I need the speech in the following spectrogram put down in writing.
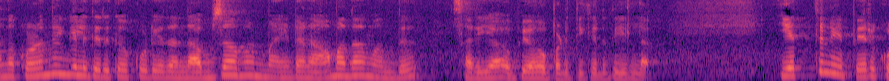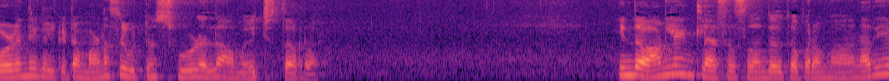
அந்த குழந்தைங்களுக்கு இருக்கக்கூடியது அந்த அப்சர்வன் மைண்டை நாம தான் வந்து சரியாக உபயோகப்படுத்திக்கிறது இல்லை. எத்தனை பேர் குழந்தைகள்கிட்ட மனசு விட்டும் சூழலை அமைச்சு தர்றோம்? இந்த ஆன்லைன் கிளாஸஸ் வந்ததுக்கப்புறமா நிறைய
